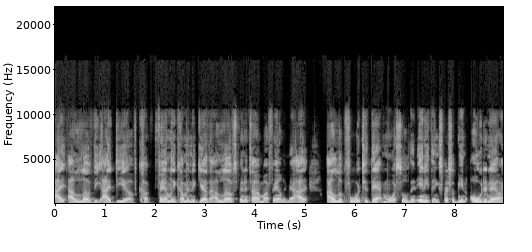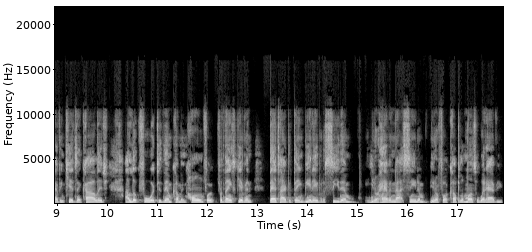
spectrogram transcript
I, I love the idea of co- family coming together. I love spending time with my family, man. I I look forward to that more so than anything, especially being older now, having kids in college. I look forward to them coming home for, for Thanksgiving, that type of thing, being able to see them, you know, having not seen them, you know, for a couple of months or what have you,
